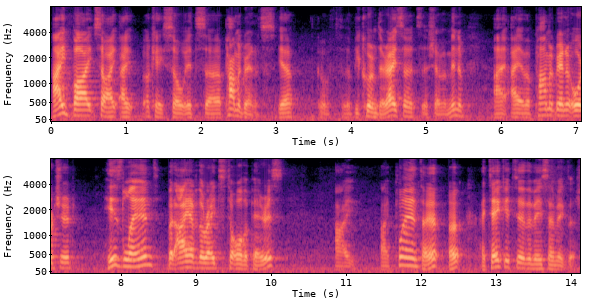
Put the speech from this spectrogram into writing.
I buy. So I. I okay. So it's uh, pomegranates. Yeah. Go with the Bikurim Deraisa. It's the Sheva Minim. I, I have a pomegranate orchard. His land, but I have the rights to all the peris. I I plant. I uh, I take it to the Beis Hamikdash.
